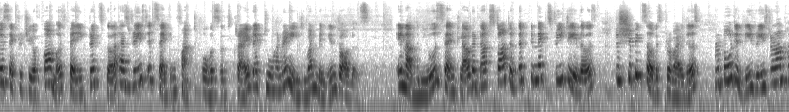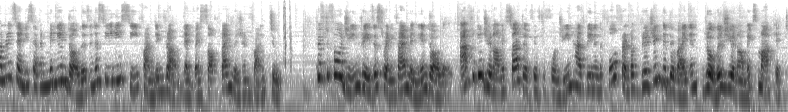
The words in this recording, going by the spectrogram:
US Secretary of Commerce Penny Pritzker, has raised its second fund, oversubscribed at $281 million. In other news, SendCloud, a Dutch startup that connects retailers to shipping service providers, reportedly raised around $177 million in a Series C funding round led by SoftBank Vision Fund 2. 54Gene raises $25 million. African genomics startup 54Gene has been in the forefront of bridging the divide in global genomics market.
